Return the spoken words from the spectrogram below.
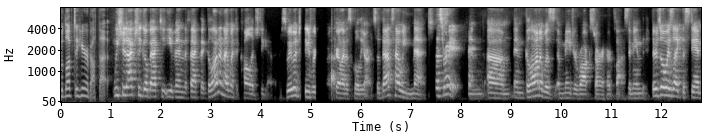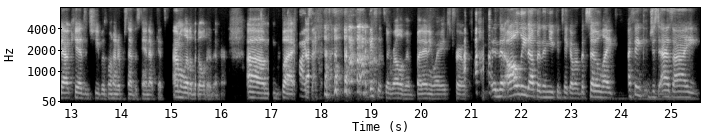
Would love to hear about that. we should actually go back to even the fact that Galana and I went to college together. So we went to the University of North Carolina School of the Arts. So that's how we met. That's right. And um, and Galana was a major rock star in her class. I mean, there's always like the standout kids, and she was 100% the standout kids. I'm a little bit older than her, um, but Five seconds. I guess it's irrelevant. But anyway, it's true. and then I'll lead up, and then you can take over. But so like I think just as I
